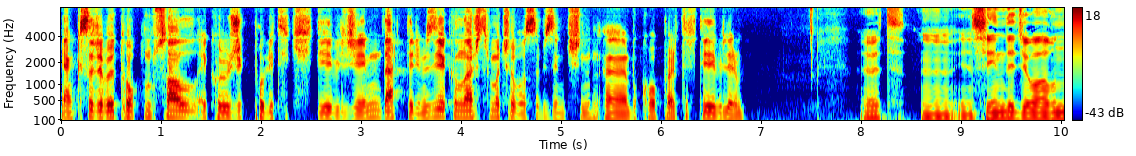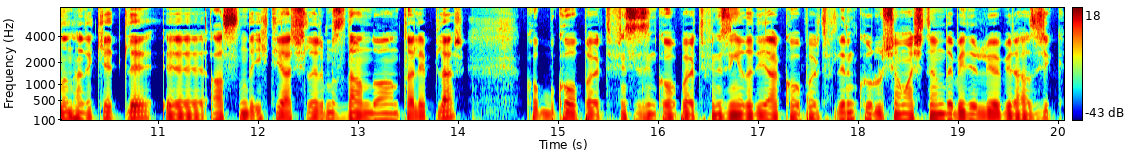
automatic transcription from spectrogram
yani kısaca böyle toplumsal, ekolojik, politik diyebileceğim dertlerimizi yakınlaştırma çabası bizim için e, bu kooperatif diyebilirim. Evet, e, senin de cevabından hareketle e, aslında ihtiyaçlarımızdan doğan talepler bu kooperatifin, sizin kooperatifinizin ya da diğer kooperatiflerin kuruluş amaçlarını da belirliyor birazcık.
